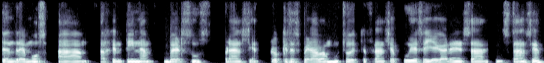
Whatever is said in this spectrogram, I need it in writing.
tendremos a Argentina versus Francia. Creo que se esperaba mucho de que Francia pudiese llegar en esa instancia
